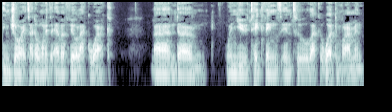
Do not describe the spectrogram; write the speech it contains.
enjoy it. I don't want it to ever feel like work. And um, when you take things into like a work environment,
